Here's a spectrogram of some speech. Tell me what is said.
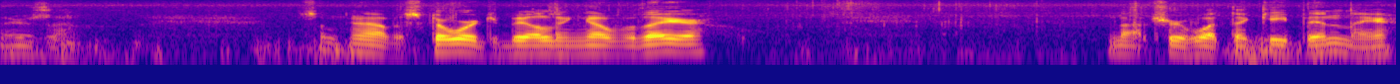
There's a some kind of a storage building over there. Not sure what they keep in there.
